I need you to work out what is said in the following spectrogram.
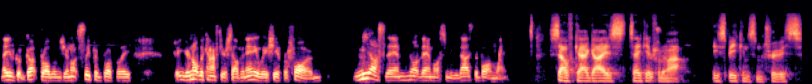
Now you've got gut problems. You're not sleeping properly. You're not looking after yourself in any way, shape, or form me us them, not them us me. That's the bottom line. Self care, guys. Take it For from sure. Matt. He's speaking some truths.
